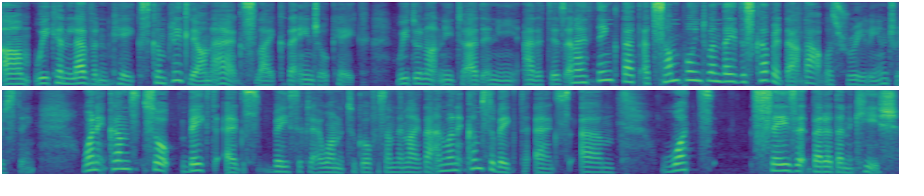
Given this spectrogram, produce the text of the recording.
Um, we can leaven cakes completely on eggs, like the angel cake. We do not need to add any additives. And I think that at some point when they discovered that, that was really interesting. When it comes, so baked eggs, basically I wanted to go for something like that. And when it comes to baked eggs, um, what says it better than a quiche?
